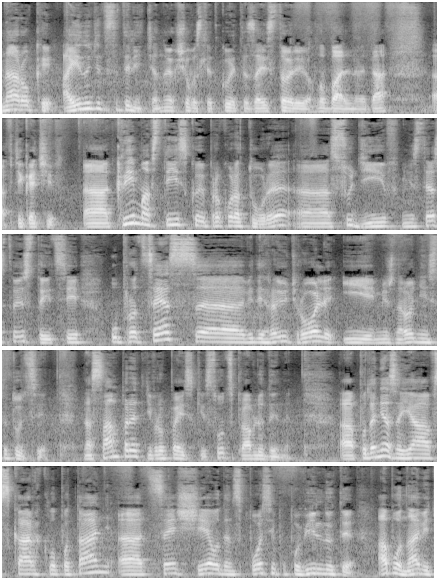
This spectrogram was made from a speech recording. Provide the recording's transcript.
на роки, а іноді десятиліття. Ну, якщо ви слідкуєте за історією глобальною да, е, втікачів. Е, Крім австрійської прокуратури, судів, міністерства юстиції, у процес відіграють роль і міжнародні інституції. Насамперед, Європейський суд з прав людини. Подання заяв, скарг, клопотань це ще один спосіб уповільнити або навіть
